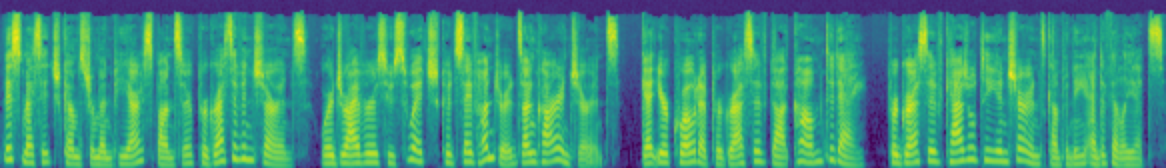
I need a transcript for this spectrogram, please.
This message comes from NPR sponsor Progressive Insurance, where drivers who switch could save hundreds on car insurance. Get your quote at progressive.com today. Progressive Casualty Insurance Company and Affiliates.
